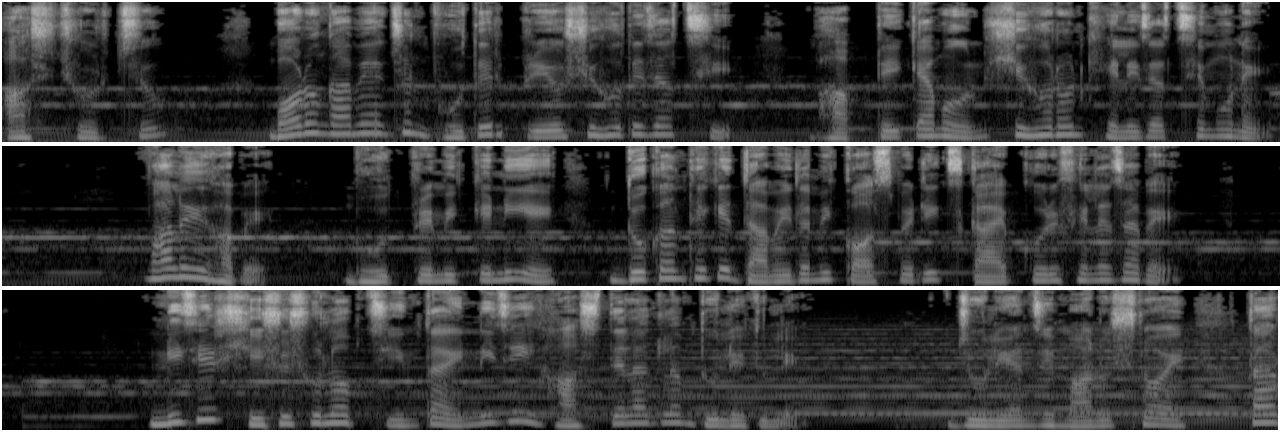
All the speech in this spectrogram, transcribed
আশ্চর্য। বরং আমি একজন ভূতের প্রেয়সী হতে যাচ্ছি, ভাবতেই কেমন শিহরণ খেলে যাচ্ছে মনে। ভালোই হবে, ভূত প্রেমিককে নিয়ে দোকান থেকে দামি দামি কসমেটিক্স গায়েব করে ফেলে যাবে। নিজের শিশুসুলভ চিন্তায় নিজেই হাসতে লাগলাম তুলে তুলে জুলিয়ান যে মানুষ নয়, তার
